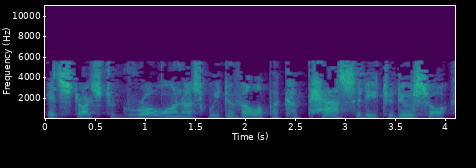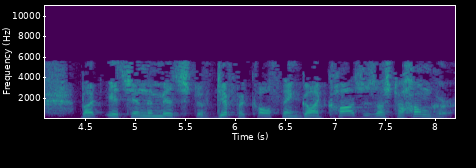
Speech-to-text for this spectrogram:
it starts to grow on us. We develop a capacity to do so. But it's in the midst of difficult thing. God causes us to hunger,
